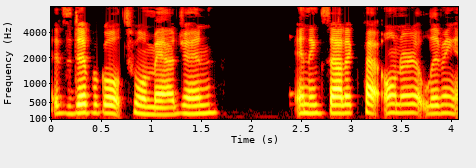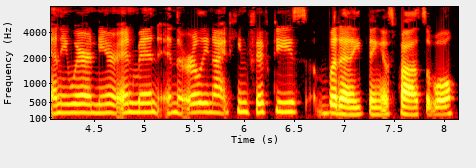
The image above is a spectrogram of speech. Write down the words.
It's difficult to imagine an exotic pet owner living anywhere near Inman in the early 1950s, but anything is possible.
